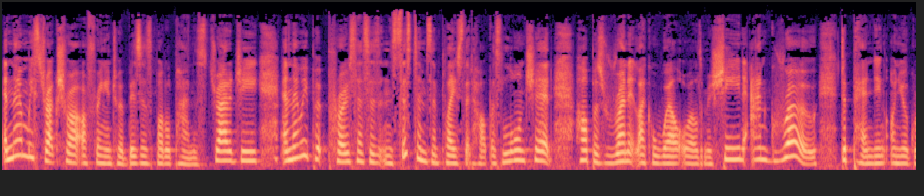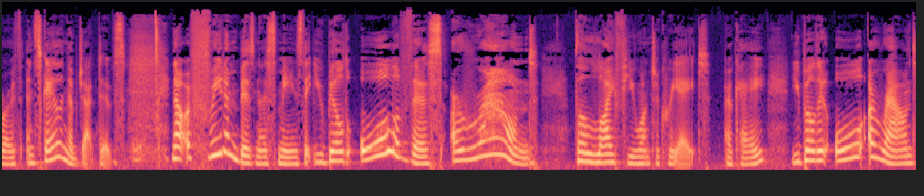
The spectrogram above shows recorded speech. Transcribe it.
And then we structure our offering into a business model plan and strategy, and then we put processes and systems in place that help us launch it, help us run it like a well oiled machine, and grow depending on your growth and scaling objectives. Now, a freedom business means that you build all of this around the life you want to create. Okay? You build it all around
